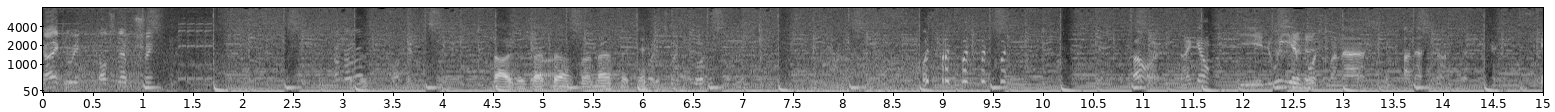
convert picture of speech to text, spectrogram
Correct, Louis. Continue à go. Ça juste à ça en ce moment, fait que... Pousse, pousse, pousse, pousse, pousse. Bon, dragon. Puis Louis, il pousse pendant, pendant ce temps. Ok.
